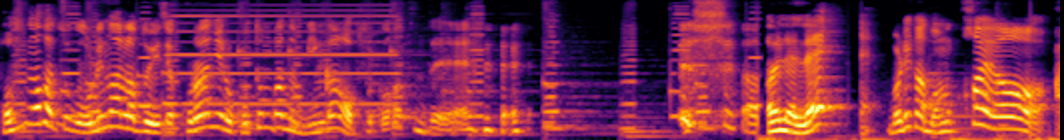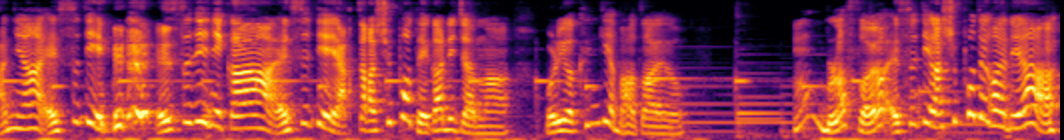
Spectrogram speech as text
벗어나가지고 우리나라도 이제 고라니로 고통받는 민가가 없을 것 같은데. 어, 얼레레? 머리가 너무 커요. 아니야, SD. SD니까 SD의 약자가 슈퍼 대가리잖아. 머리가 큰 게 맞아요. 응? 몰랐어요? SD가 슈퍼 대가리야.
